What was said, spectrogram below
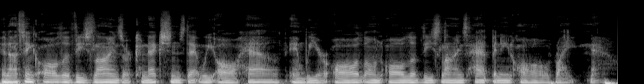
And I think all of these lines are connections that we all have, and we are all on all of these lines happening all right now.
